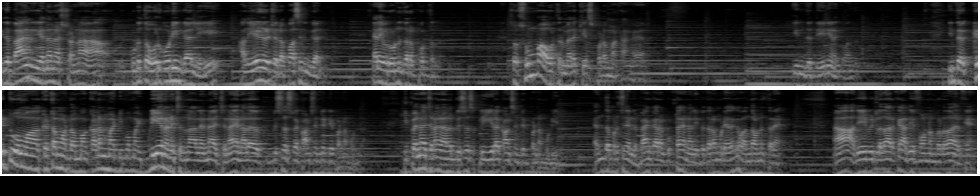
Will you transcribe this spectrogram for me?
இந்த பேங்க்குக்கு என்ன நஷ்டம்னா கொடுத்த ஒரு கோடியும் காலி அந்த ஏழு லட்சம் டெபாசிட்டும் காலி. ஏன்னா இவர் ஒன்றும் தர ஸோ சும்மா ஒருத்தர் மேலே கேஸ் போட மாட்டாங்க. இந்த தைரியம் எனக்கு வந்தது. இந்த கெட்டுவோமா கெட்ட மாட்டோமா கடன் மாட்டிப்போமா இப்படியே நினச்சதுனால என்ன ஆச்சுன்னா என்னால் பிஸ்னஸில் கான்சென்ட்ரேட்டே பண்ண முடியல. இப்போ என்ன ஆச்சுன்னா என்னால் பிஸ்னஸ் கிளியராக கான்சென்ட்ரேட் பண்ண முடியுது எந்த பிரச்சனையும் இல்லை. பேங்க்காரன் கூப்பிட்டா என்னால் இப்போ தர முடியாதுங்க வந்தவொடனே தரேன். நான் அதே வீட்டில் தான் இருக்கேன் அதே ஃபோன் நம்பரில் தான் இருக்கேன்.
